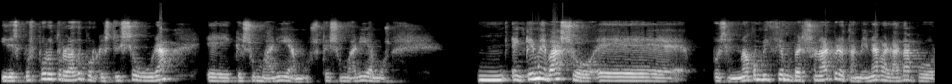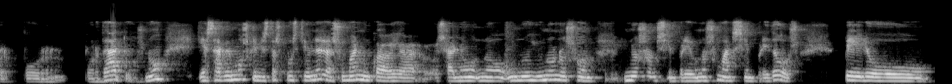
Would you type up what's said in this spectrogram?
Y después, por otro lado, porque estoy segura eh, que sumaríamos, que sumaríamos. Mm, ¿En qué me baso? Eh, pues en una convicción personal, pero también avalada por, por, datos, ¿no? Ya sabemos que en estas cuestiones la suma nunca, o sea, no, uno y uno no son, no son siempre, uno suman siempre dos, pero,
